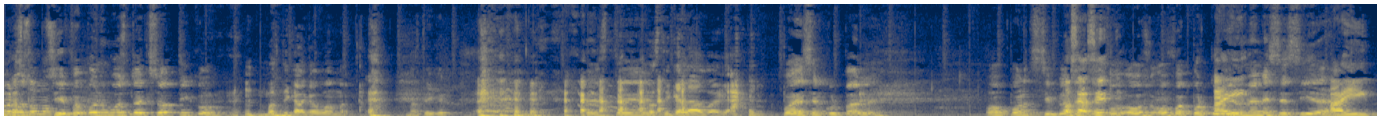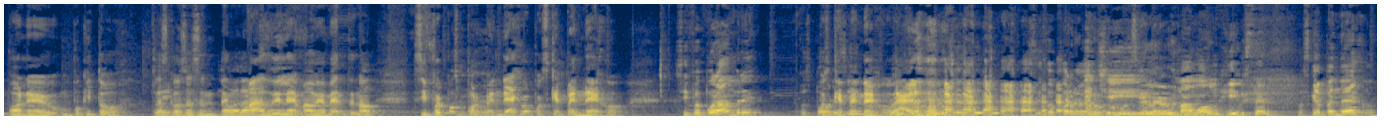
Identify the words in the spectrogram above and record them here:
me las gusto, tomo. si fue por un gusto exótico. Mastica la caguama. Mastica. este, Mastica el agua. puede ser culpable. O por simplemente O sea, sí. fue, o, o fue por cubrir Ahí- una necesidad. Ahí pone un poquito las Sí, cosas en, más dilema, obviamente, ¿no? Si fue pues por pendejo, pues qué pendejo. Si fue por hambre, pues Pues qué pendejo. Si fue por pinche mamón hipster, pues qué pendejo.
